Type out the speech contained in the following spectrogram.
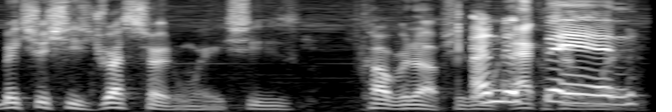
make sure she's dressed a certain way. She's covered up. She don't act a certain way. Understand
